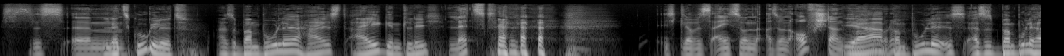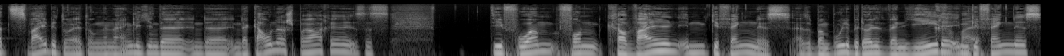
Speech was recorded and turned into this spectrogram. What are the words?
Ist, ähm, Let's Google it. Also Bambule heißt eigentlich, Let's. ich glaube, es ist eigentlich so ein, also ein Aufstand. ja, machen? Bambule ist, also Bambule hat zwei Bedeutungen. Eigentlich in der, in der, in der Gaunersprache ist es die Form von Krawallen im Gefängnis. Also Bambule bedeutet, wenn jeder im Krawall. Gefängnis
